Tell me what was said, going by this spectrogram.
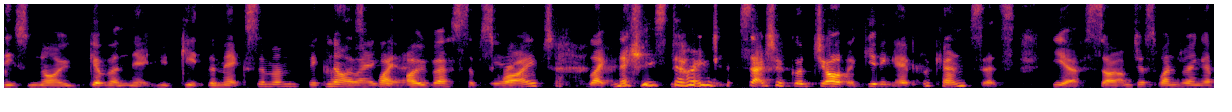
There's no given that you'd get the maximum because No, it's quite yeah. oversubscribed. Like Nikki's doing such a good job at getting applicants. It's, yeah, so I'm just wondering if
